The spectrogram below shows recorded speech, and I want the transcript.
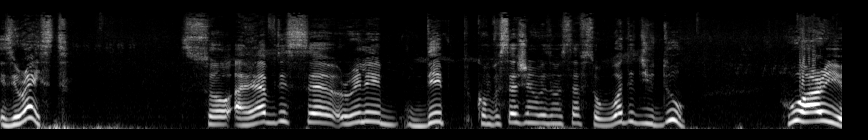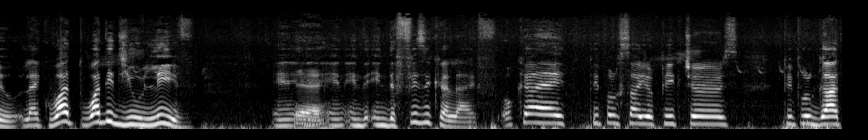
is erased. So I have this uh, really deep conversation with myself. So what did you do? Who are you? Like what? What did you live in Yeah. in, in, the, in the physical life? Okay, people saw your pictures. People got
